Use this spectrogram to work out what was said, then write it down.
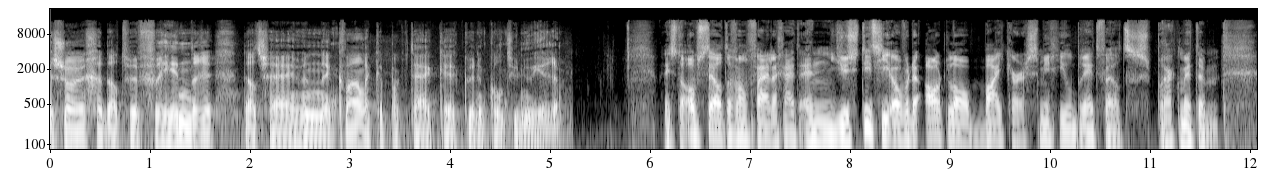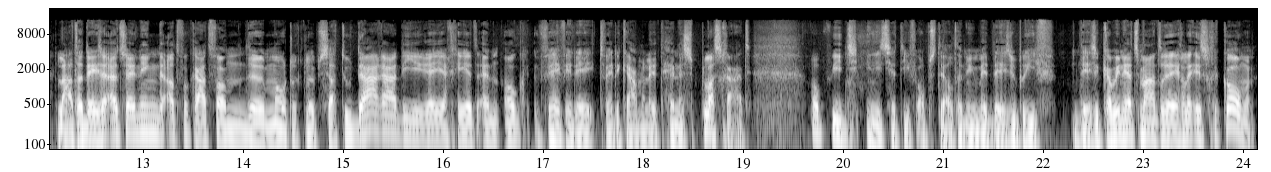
zorgen dat we verhinderen... dat zij hun kwalijke praktijk kunnen continueren. Minister Opstelten van Veiligheid en Justitie over de outlaw bikers. Michiel Breedveld sprak met hem. Later deze uitzending de advocaat van de motorclub Satudara die reageert. En ook VVD Tweede Kamerlid Hennis Plasgaard. Op wiens initiatief Opstelten nu met deze brief. Deze kabinetsmaatregelen is gekomen.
